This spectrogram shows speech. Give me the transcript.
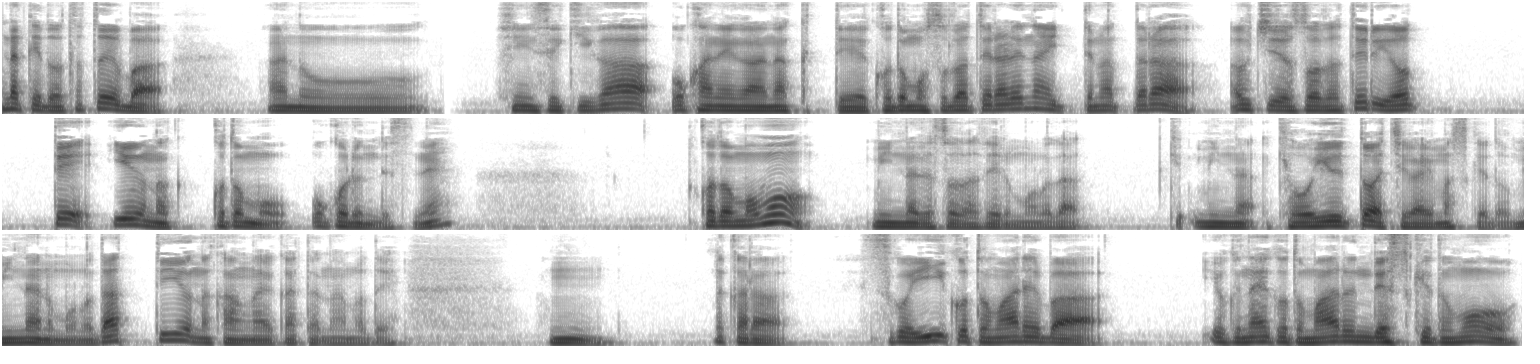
だけど、例えば、あの親戚がお金がなくて子供育てられないってなったら、あうちで育てるよっていうようなことも起こるんですね。子供もみんなで育てるものだ。みんな、共有とは違いますけど、みんなのものだっていうような考え方なので。うん。だから、すごいいいこともあれば、良くないこともあるんですけども、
